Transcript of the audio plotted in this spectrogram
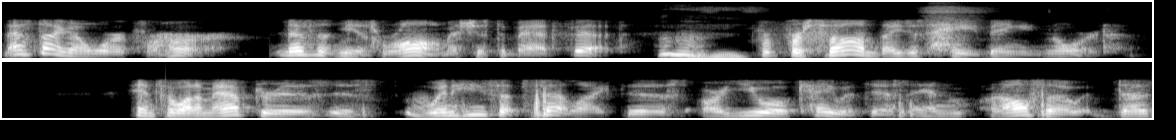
that's not going to work for her. It doesn't mean it's wrong. It's just a bad fit. Mhm. For for some, they just hate being ignored. And so what I'm after is is when he's upset like this, are you okay with this? And, and also, does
